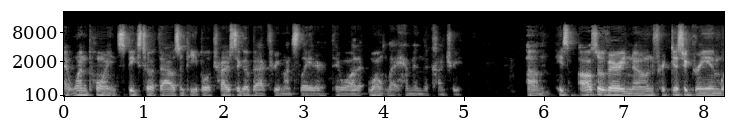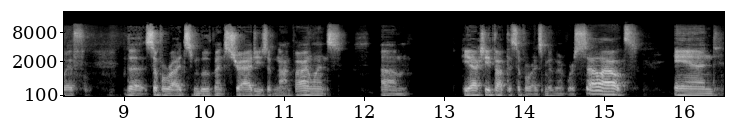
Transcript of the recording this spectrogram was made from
at one point, speaks to a thousand people, tries to go back three months later. They won't, won't let him in the country. Um, he's also very known for disagreeing with the civil rights movement strategies of nonviolence. Um, he actually thought the civil rights movement were sellouts. And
